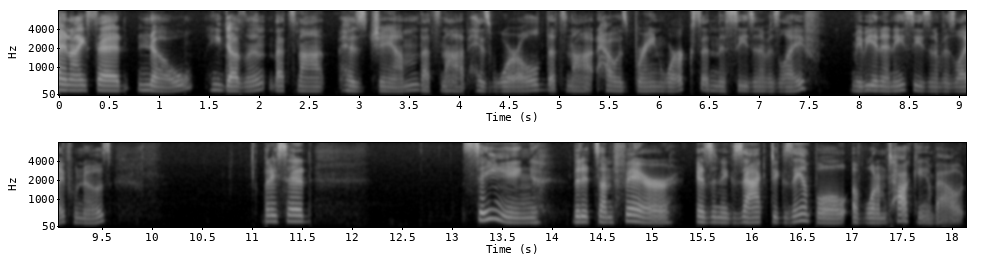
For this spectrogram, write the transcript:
And I said, No, he doesn't. That's not his jam. That's not his world. That's not how his brain works in this season of his life. Maybe in any season of his life, who knows? But I said, saying that it's unfair is an exact example of what I'm talking about.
